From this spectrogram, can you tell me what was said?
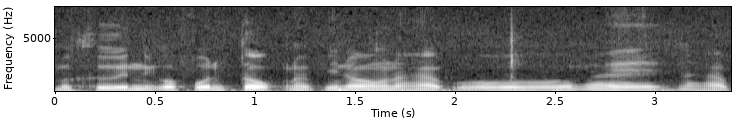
มื่อคืนก็ฝนตกนะพี่น้องนะครับ โอ้ยนะครับ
